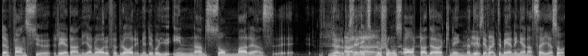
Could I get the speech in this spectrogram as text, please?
den fanns ju redan i januari och februari, men det var ju innan sommarens eh, nu höll jag på att säga explosionsartad ökning, men det, det, var inte meningen att säga så.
